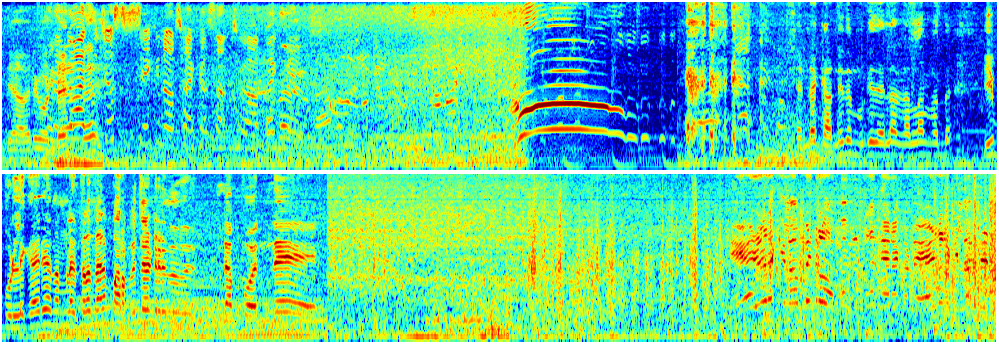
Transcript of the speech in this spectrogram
ഇത് അവര് കൊണ്ട് Guys, in just a second, I'll take us up to our big beach. എന്റെ കണ്ണിന് മുക്കി വെള്ളം വന്ന് ഈ പുള്ളിക്കാരിയാണ് നമ്മൾ എത്ര നേരം പറപ്പിച്ചോണ്ടിരുന്നത്? എന്റെ പൊന്നെ ഏഴര കിലോമീറ്റർ വന്നത് ഇത്ര നേരം കൊണ്ട് ഏഴര കിലോമീറ്റർ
